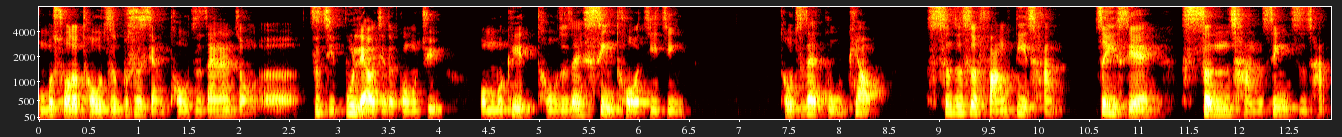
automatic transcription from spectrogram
我们说的投资，不是想投资在那种呃自己不了解的工具，我们可以投资在信托基金，投资在股票，甚至是房地产这一些生产性资产。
